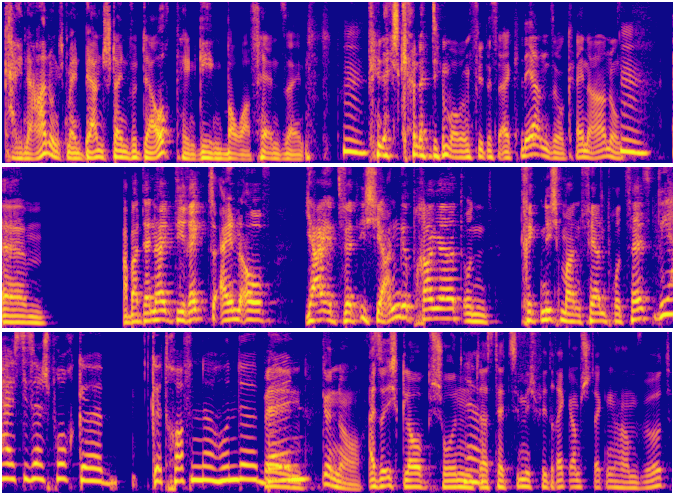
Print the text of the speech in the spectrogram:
keine Ahnung, ich meine, Bernstein wird ja auch kein Gegenbauer-Fan sein. Hm. Vielleicht kann er dem auch irgendwie das erklären, so, keine Ahnung. Hm. Ähm, aber dann halt direkt einen auf, ja, jetzt werde ich hier angeprangert und krieg nicht mal einen fairen Prozess. Wie heißt dieser Spruch? Ge getroffene Hunde bellen? Genau. Also ich glaube schon, Ja. dass der ziemlich viel Dreck am Stecken haben wird.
